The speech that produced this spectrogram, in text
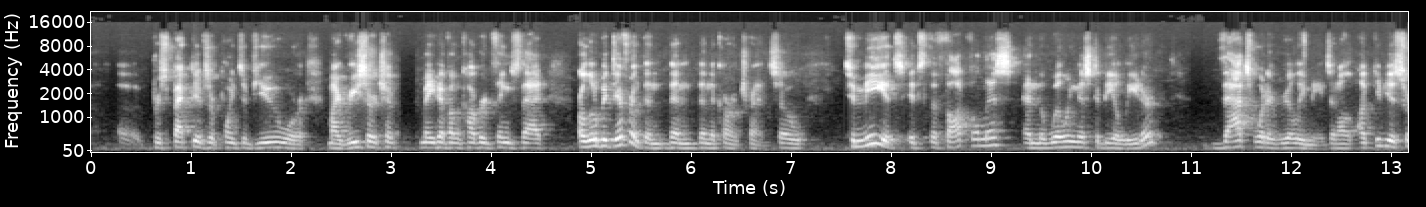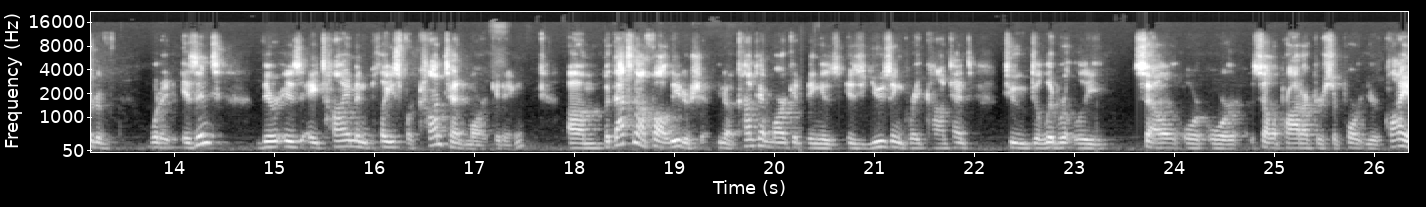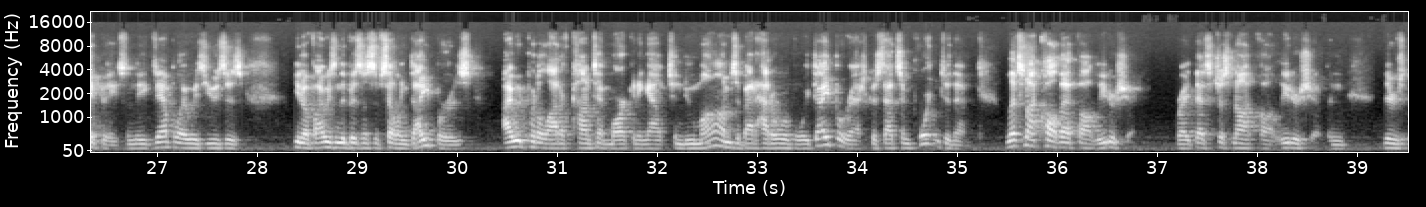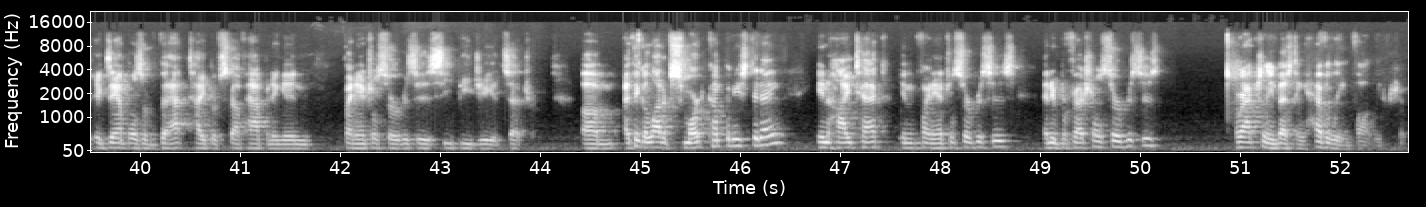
perspectives or points of view, or my research have, may have uncovered things that are a little bit different than, than, than the current trend. So to me, it's, it's the thoughtfulness and the willingness to be a leader. That's what it really means. And I'll, I'll give you sort of what it isn't. There is a time and place for content marketing, um, but that's not thought leadership. You know, content marketing is, is using great content to deliberately sell or, or sell a product or support your client base. And the example I always use is you know, if I was in the business of selling diapers, I would put a lot of content marketing out to new moms about how to avoid diaper rash because that's important to them. Let's not call that thought leadership, right? That's just not thought leadership. And there's examples of that type of stuff happening in financial services, CPG, et cetera. Um, I think a lot of smart companies today in high tech, in financial services, and in professional services are actually investing heavily in thought leadership.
